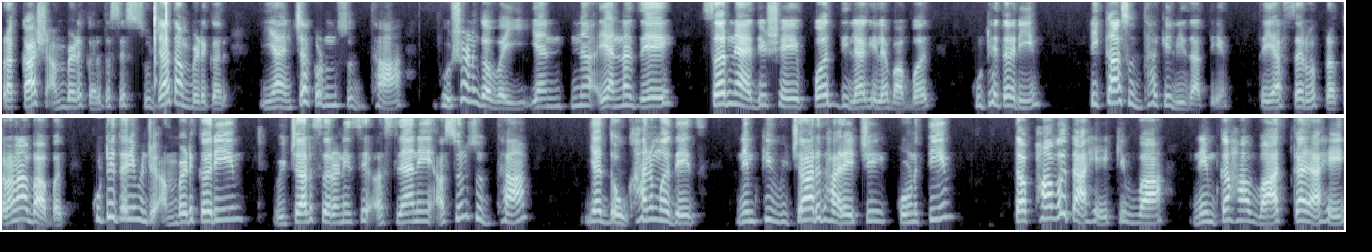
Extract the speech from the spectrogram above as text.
प्रकाश आंबेडकर तसेच सुजात आंबेडकर यांच्याकडून सुद्धा भूषण गवई यांना यांना जे सरन्यायाधीश हे पद दिल्या गेल्याबाबत कुठेतरी टीका सुद्धा केली जाते. तर या सर्व प्रकरणाबाबत कुठेतरी म्हणजे आंबेडकरी विचारसरणीचे असल्याने असून सुद्धा या दोघांमध्येच नेमकी विचारधारेची कोणती तफावत आहे किंवा नेमका हा वाद काय आहे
